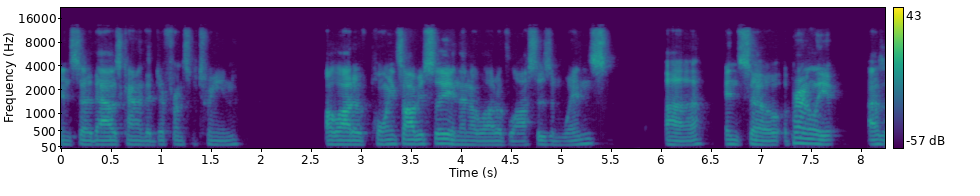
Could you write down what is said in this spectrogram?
And so that was kind of the difference between a lot of points, obviously, and then a lot of losses and wins. Uh, and so apparently, as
